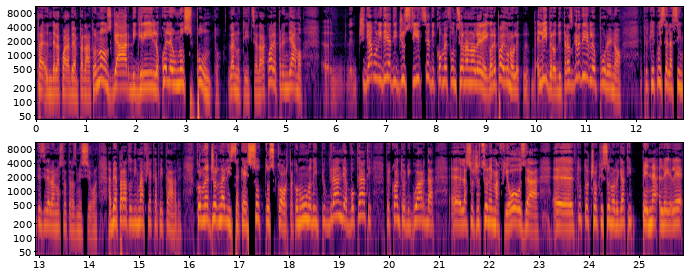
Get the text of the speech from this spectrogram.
della quale abbiamo parlato, non Sgarbi, Grillo, quello è uno spunto, la notizia, dalla quale prendiamo, eh, ci diamo un'idea di giustizia, di come funzionano le regole, poi uno è libero di trasgredire trasgredirle oppure no? Perché questa è la sintesi della nostra trasmissione. Abbiamo parlato di mafia capitale con una giornalista che è sotto scorta, con uno dei più grandi avvocati per quanto riguarda eh, l'associazione mafiosa, eh, tutto ciò che sono pena- le, le,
